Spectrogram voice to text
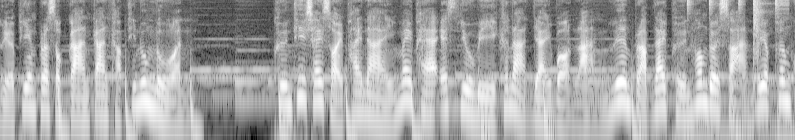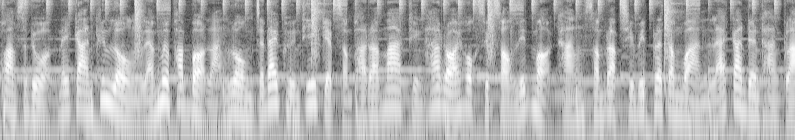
เหลือเพียงประสบการณ์การขับที่นุ่มนวล พื้นที่ใช้สอยภายในไม่แพ้ SUV ขนาดใหญ่เบาะหลังเลื่อนปรับได้พื้นห้องโดยสารเรียบเพิ่มความสะดวกในการขึ้นลง และเมื่อพับเบาะหลังลงจะได้พื้นที่เก็บสัมภาระมากถึง 562 ลิตรเหมาะทั้งสำหรับชีวิตประจำวันและการเดินทางไกล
